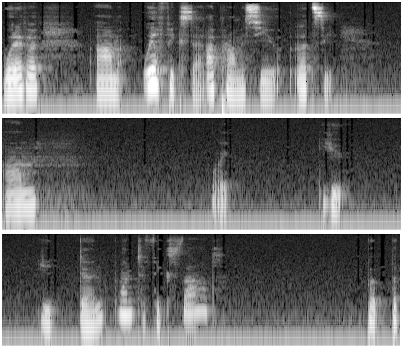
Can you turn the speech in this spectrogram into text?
whatever. Um, we'll fix that. I promise you. Let's see. Um, wait, you you don't want to fix that? But but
